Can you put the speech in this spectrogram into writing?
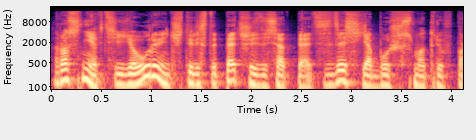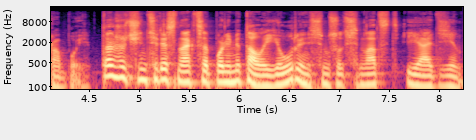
Роснефть, ее уровень 405.65. Здесь я больше смотрю в пробой. Также очень интересная акция полиметалла, ее уровень 717.1.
